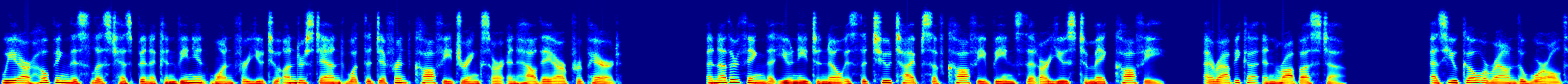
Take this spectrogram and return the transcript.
We are hoping this list has been a convenient one for you to understand what the different coffee drinks are and how they are prepared. Another thing that you need to know is the two types of coffee beans that are used to make coffee, Arabica and Robusta. As you go around the world,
